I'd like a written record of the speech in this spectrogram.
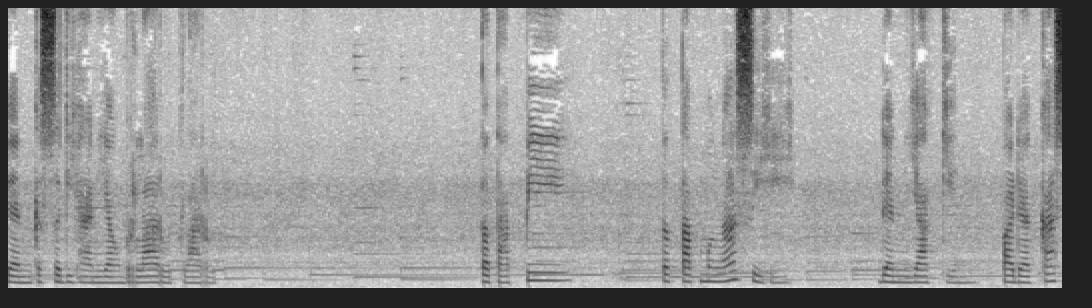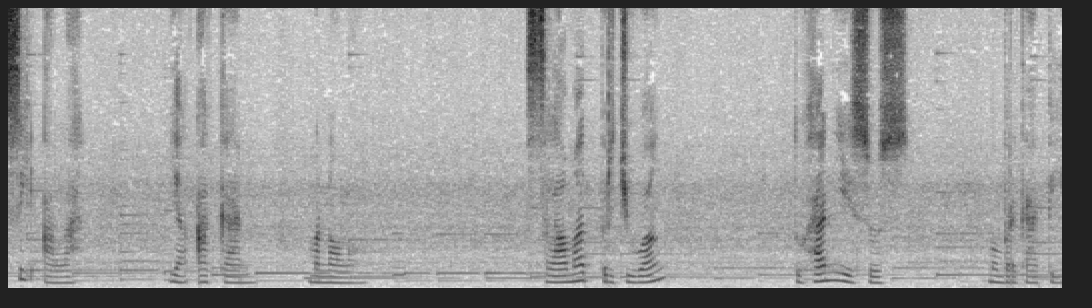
dan kesedihan yang berlarut-larut. Tetapi tetap mengasihi dan yakin pada kasih Allah yang akan menolong. Selamat berjuang, Tuhan Yesus memberkati.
